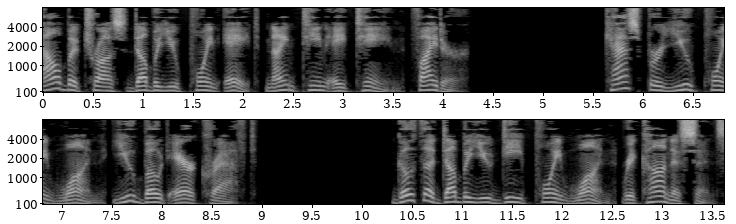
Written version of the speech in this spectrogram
Albatros W.8 1918 fighter Caspar U.1 U-boat aircraft. Gotha WD.1 reconnaissance.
